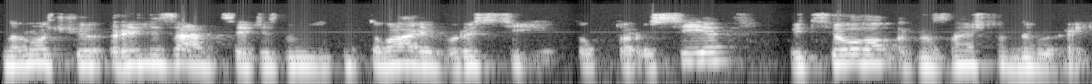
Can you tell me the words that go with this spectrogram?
нарощує реалізацію різноманітних товарів в Росії. Тобто Росія від цього однозначно не виграє.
